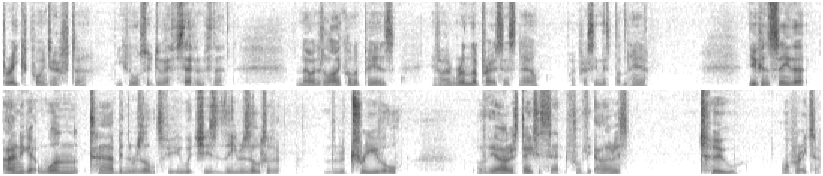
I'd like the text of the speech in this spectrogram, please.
breakpoint after. You can also do F7 for that. Now a little icon appears. If I run the process now by pressing this button here, you can see that I only get one tab in the results view, which is the result of the retrieval of the iris dataset for the iris 2 operator.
